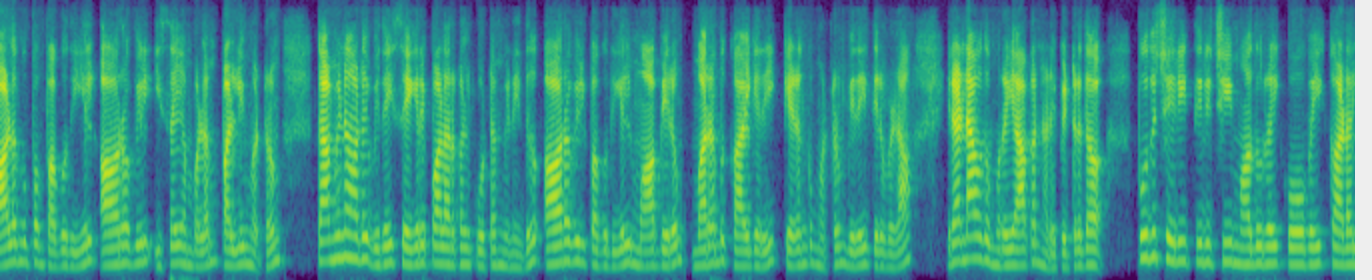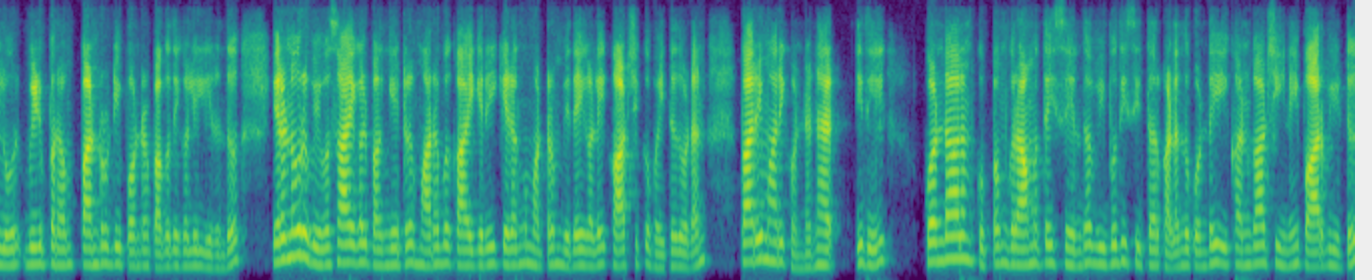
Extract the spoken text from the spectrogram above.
ஆலங்குப்பம் பகுதியில் ஆரோவில் இசையம்பலம் பள்ளி மற்றும் தமிழ்நாடு விதை சேகரிப்பாளர்கள் கூட்டம் இணைந்து ஆரோவில் பகுதியில் மாபெரும் மரபு காய்கறி கிழங்கு மற்றும் விதை திருவிழா இரண்டாவது முறையாக நடைபெற்றது. புதுச்சேரி திருச்சி மதுரை கோவை கடலூர் விழுப்புரம் பன்ருட்டி போன்ற பகுதிகளில் இருந்து இருநூறு விவசாயிகள் பங்கேற்று மரபு காய்கறி கிழங்கு மற்றும் விதைகளை காட்சிக்கு வைத்ததுடன் பரிமாறிக்கொண்டனர். இதில் கொண்டாலம் குப்பம் கிராமத்தை சேர்ந்த விபூதி சித்தர் கலந்து கொண்டு இக்கண்காட்சியினை பார்வையிட்டு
